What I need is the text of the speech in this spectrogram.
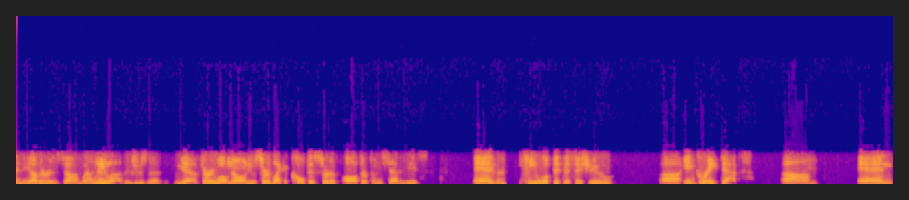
and the other is um, well Lila, which mm-hmm. was a yeah very well known. He was sort of like a cultist sort of author from the 70s, and mm-hmm. he looked at this issue uh, in great depth. Um, and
